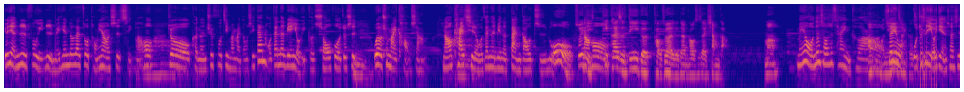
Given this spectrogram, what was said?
有点日复一日，每天都在做同样的事情，然后哦就可能去附近买买东西。但我在那边有一个收获，就是嗯我有去买烤箱，然后开启了我在那边的蛋糕之路。哦，所以你一开始第一个烤出来的蛋糕是在香港吗？没有，我那时候是餐饮科啊，哦所以我我就是有一点算是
